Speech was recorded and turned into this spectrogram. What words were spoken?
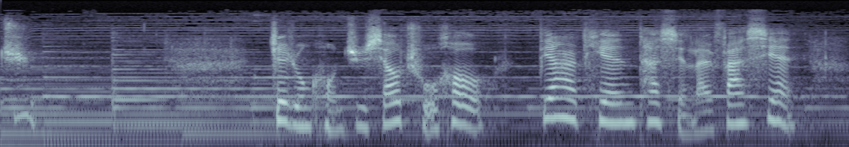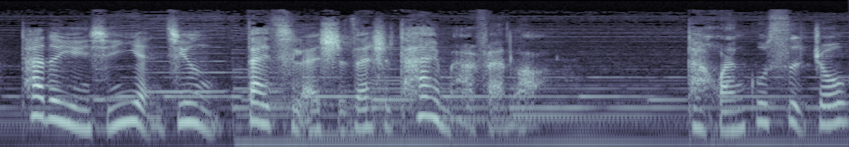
惧。这种恐惧消除后。第二天，他醒来发现，他的隐形眼镜戴起来实在是太麻烦了。他环顾四周，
